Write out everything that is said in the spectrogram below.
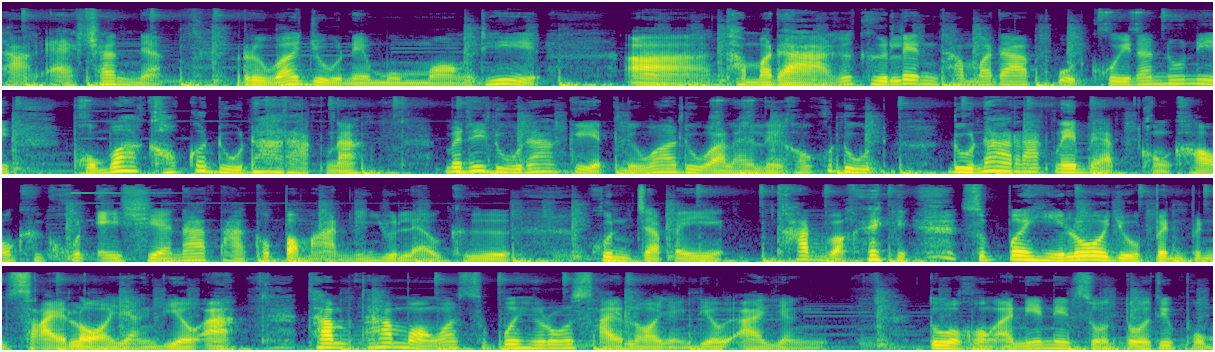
ฉากแอคชั่นเนี่ยหรือว่าอยู่ในมุมมองที่ธรรมดาก็คือเล่นธรรมดาพูดคุยนั่นนู่นนี่ ผมว่าเขาก็ดูน่ารักนะ ไม่ได้ดูน่าเกลียดหรือว่าดูอะไรเลยเขาก็ดูดูน่ารักในแบบของเขาคือคนเอเชียหน้าตาก็ประมาณนี้อยู่แล้วคือ คุณจะไปคาดหวังให้ซูเปอร์ฮีโร่อยู่เป็นเป็นสายหล่ออย่างเดียวอะถ้าถ้ามองว่าซูเปอร์ฮีโร่สายหล่ออย่างเดียวอะอย่าง ตัวของอันนี้ในส่วนตัวที่ผม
